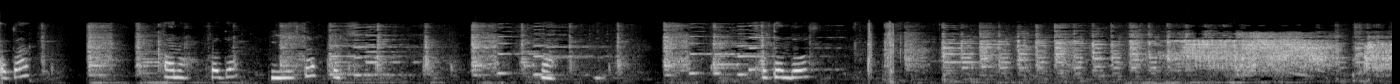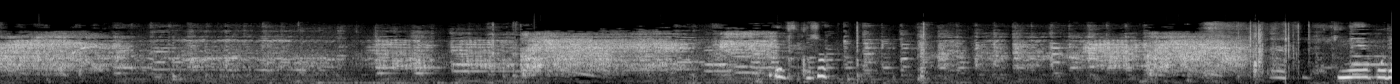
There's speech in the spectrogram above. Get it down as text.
Acá. Ah, no, falta. ¿Y esta? No. Faltan dos. Que.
